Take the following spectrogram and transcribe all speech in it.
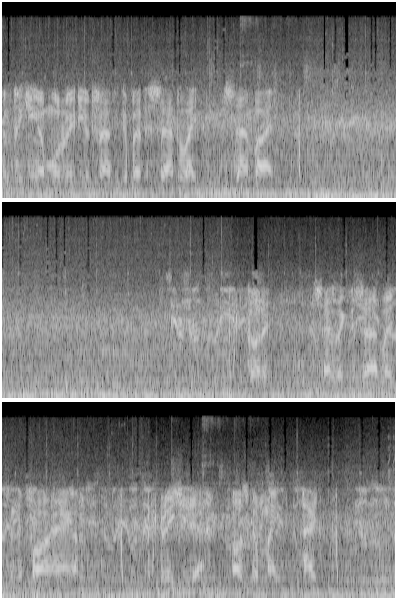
I'm picking up more radio traffic about the satellite. Stand by. Got it. Sounds like the satellite's in the far hangar. Roger that. Oscar Mike, out.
